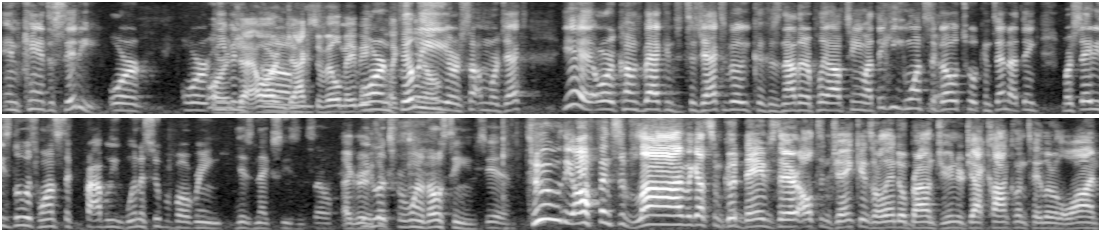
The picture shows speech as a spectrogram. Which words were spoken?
in Kansas City or or, or, in, even ja- or in um, Jacksonville maybe or in Like, you Philly know, or something or Jackson. Yeah, or it comes back into to Jacksonville because now they're a playoff team. I think he wants to go to a contender. I think Mercedes Lewis wants to probably win a Super Bowl ring his next season. So I agree he looks you. for one of those teams. Yeah. to the offensive line. We got some good names there: Elgton Jenkins, Orlando Brown Jr., Jack Conklin, Taylor Lewan,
